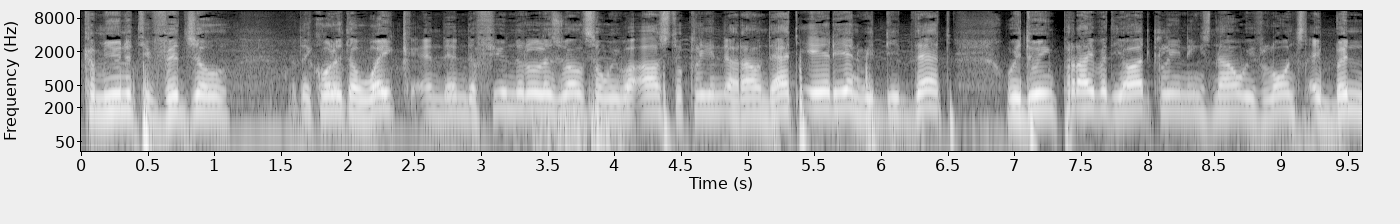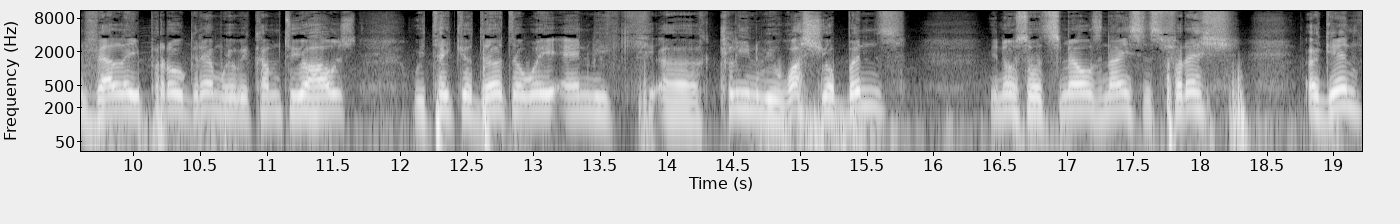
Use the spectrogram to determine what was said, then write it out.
community vigil. They call it a wake and then the funeral as well. So we were asked to clean around that area and we did that. We're doing private yard cleanings now. We've launched a bin valet program where we come to your house. We take your dirt away and we uh, clean we wash your bins. You know so it smells nice it's fresh. Again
